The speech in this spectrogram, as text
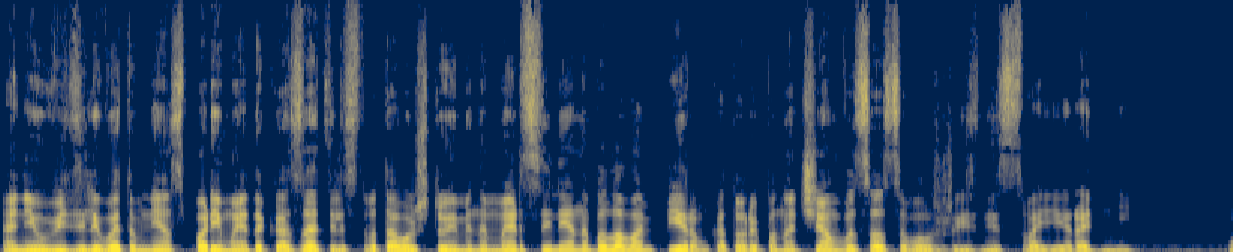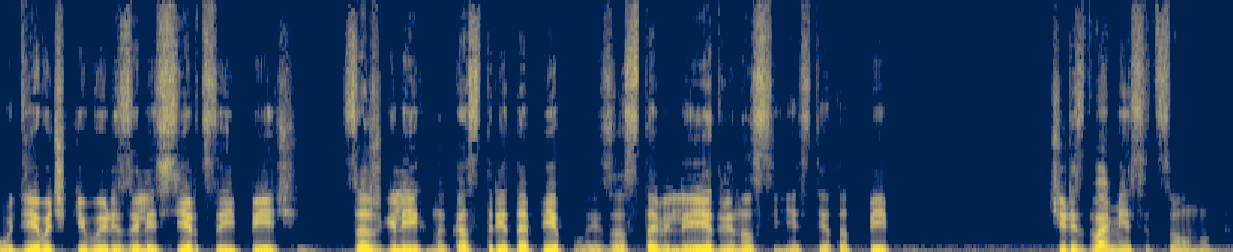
Они увидели в этом неоспоримое доказательство того, что именно Мерси Лена была вампиром, который по ночам высасывал жизнь из своей родни. У девочки вырезали сердце и печень, сожгли их на костре до пепла и заставили Эдвина съесть этот пепел. Через два месяца он умер.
